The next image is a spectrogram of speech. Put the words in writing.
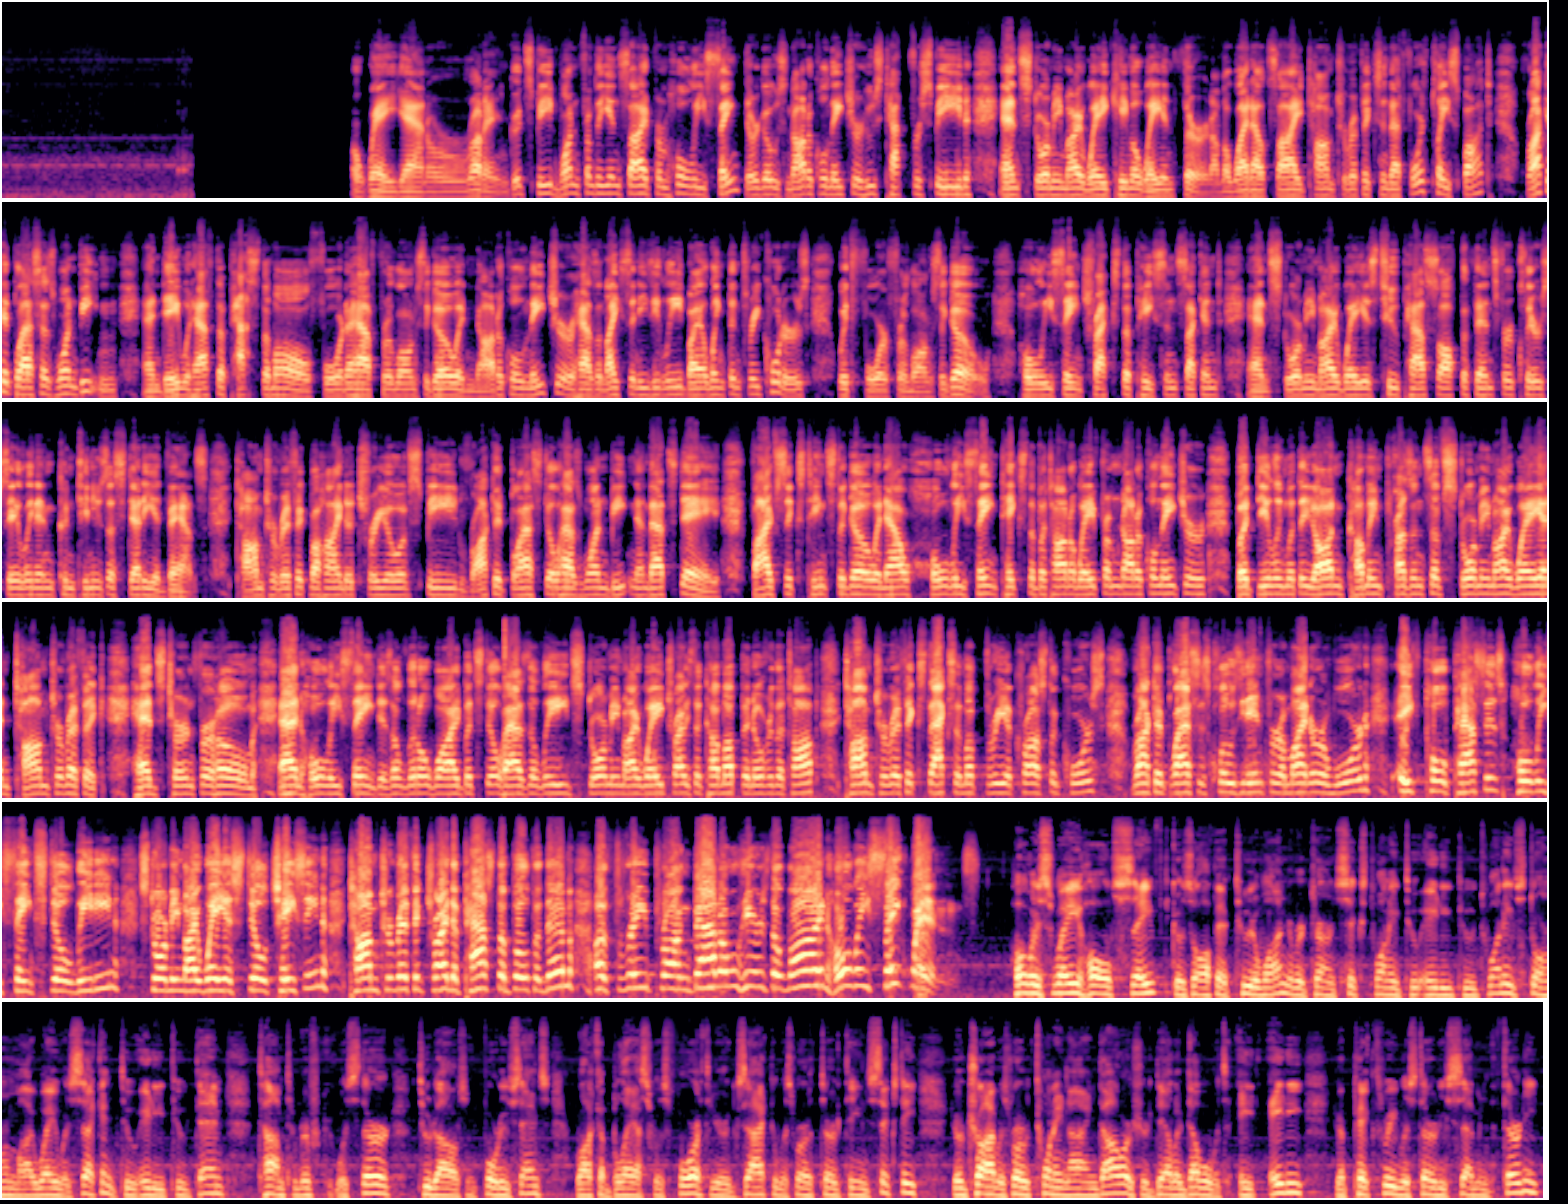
Away Yan running. Good speed, one from the inside from Holy Saint. There goes Nautical Nature, who's tapped for speed. And Stormy My Way came away in third. On the wide outside, Tom Terrific's in that fourth place spot. Rocket Blast has one beaten, and Day would have to pass them all. Four and a half furlongs to go, and Nautical Nature has a nice and easy lead by a length and three quarters with four furlongs to go. Holy Saint tracks the pace in second, and Stormy My Way is two pass off the fence for clear sailing and continues a steady advance. Tom Tom Terrific behind a trio of speed. Rocket Blast still has one beaten, and that's Day. Five sixteenths to go, and now Holy Saint takes the baton away from Nautical Nature, but dealing with the oncoming presence of Stormy My Way and Tom Terrific. Heads turn for home, and Holy Saint is a little wide, but still has the lead. Stormy My Way tries to come up and over the top. Tom Terrific stacks him up three across the course. Rocket Blast is closing in for a minor award. Eighth pole passes. Holy Saint still leading. Storming My Way is still chasing. Tom Terrific trying to pass the both of them. A three prong battle. Here's the line. Holy Saint wins. Holy Sway holds safe, goes off at 2 to 1. The return 620 to 8220. Storming My Way was second, 282.10. Tom Terrific was third, $2.40. Rocket Blast was fourth. Your exacta was worth 13.60. Your try was worth $29. Your daily double was 880. Your pick three was 37.30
